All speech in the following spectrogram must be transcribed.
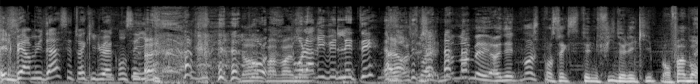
Et le Bermuda, c'est toi qui lui as conseillé Non, pour, pas vraiment. pour l'arrivée de l'été Alors, non, non, mais honnêtement, je pensais que c'était une fille de l'équipe. Enfin bon.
